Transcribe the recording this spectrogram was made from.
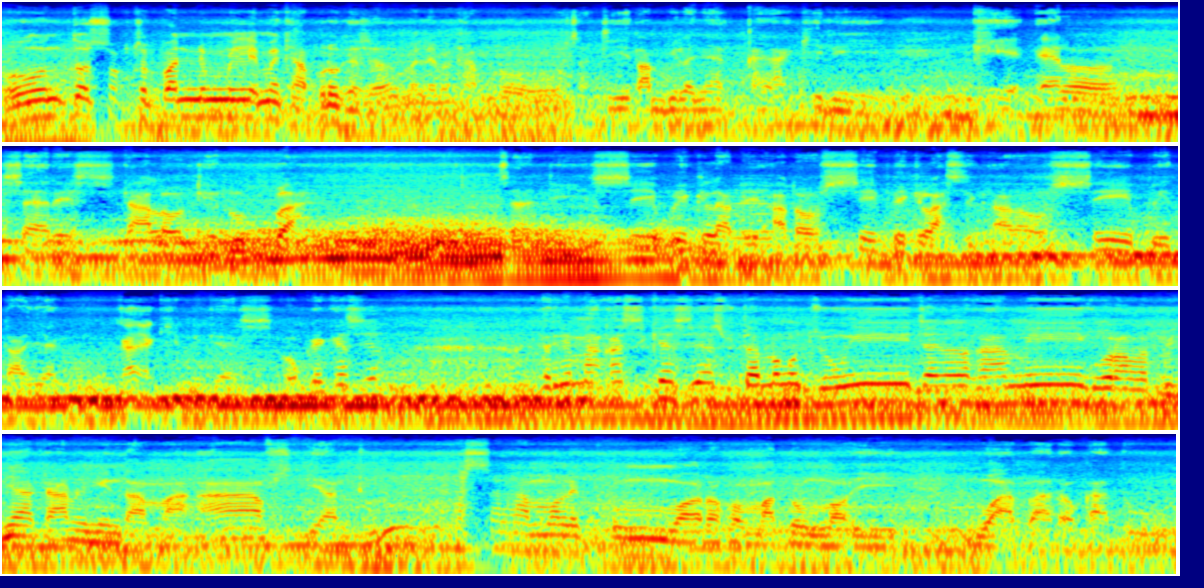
untuk sok depan ini milik Mega Pro guys ya milik Mega Pro jadi tampilannya kayak gini GL series kalau dirubah jadi CB Gladi atau CB Klasik atau CB Tayang kayak gini guys oke guys ya Terima kasih guys ya sudah mengunjungi channel kami. Kurang lebihnya kami minta maaf. Sekian dulu. Wassalamualaikum warahmatullahi wabarakatuh.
